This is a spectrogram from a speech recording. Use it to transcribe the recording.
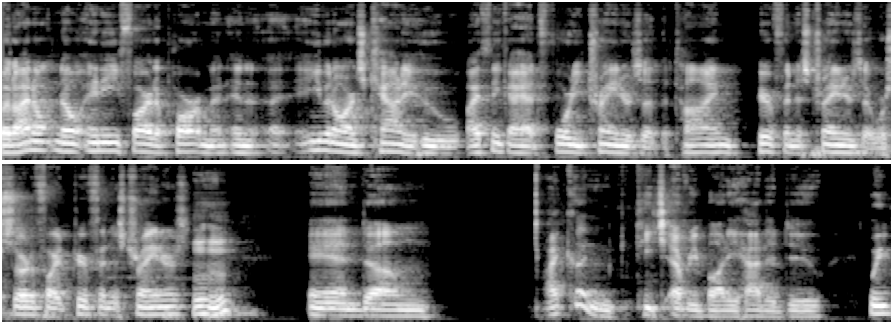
But I don't know any fire department, and uh, even Orange County, who I think I had 40 trainers at the time, peer fitness trainers that were certified peer fitness trainers. Mhm. And um, I couldn't teach everybody how to do. We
